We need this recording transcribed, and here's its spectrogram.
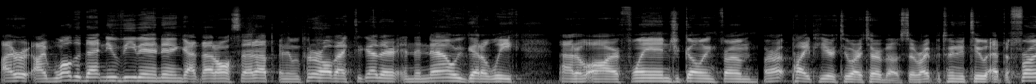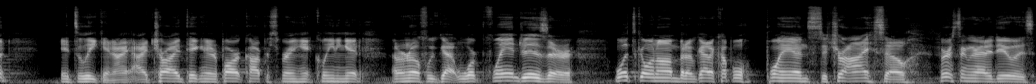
I, I welded that new V-band in, got that all set up, and then we put it all back together, and then now we've got a leak out of our flange going from our pipe here to our turbo. So right between the two at the front, it's leaking. I, I tried taking it apart, copper spraying it, cleaning it. I don't know if we've got warped flanges or what's going on, but I've got a couple plans to try. So first thing we gotta do is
